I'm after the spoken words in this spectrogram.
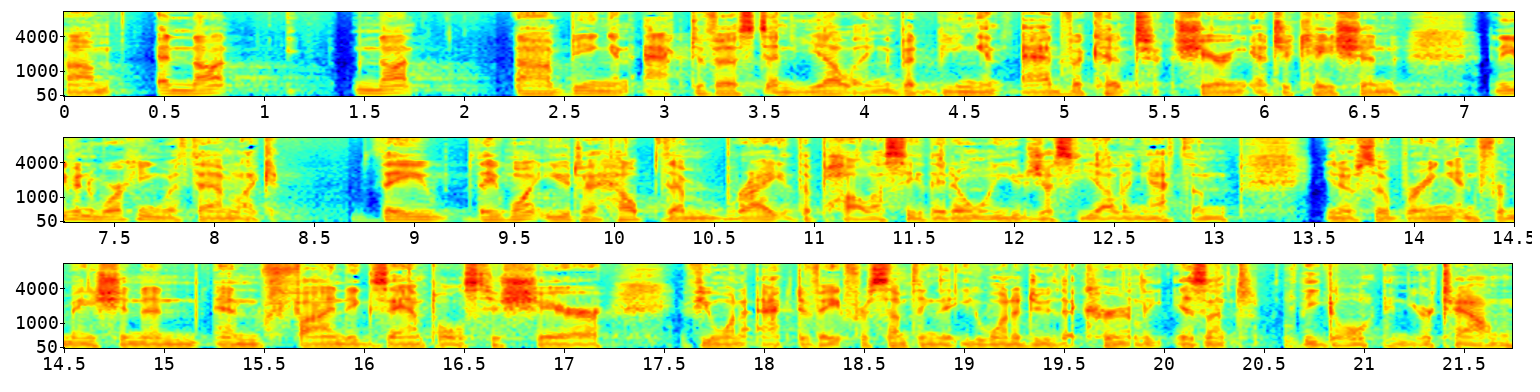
um, and not not uh, being an activist and yelling, but being an advocate, sharing education, and even working with them. Like they they want you to help them write the policy. They don't want you just yelling at them. You know, so bring information and and find examples to share if you want to activate for something that you want to do that currently isn't legal in your town.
